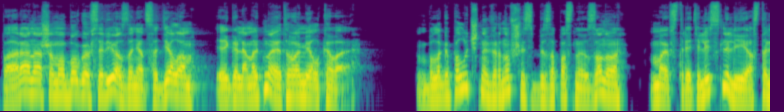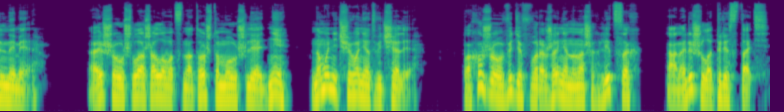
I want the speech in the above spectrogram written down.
Пора нашему богу всерьёз заняться делом и глянуть на этого мелкого». Благополучно вернувшись в безопасную зону, мы встретились с Лили и остальными. Айша ушла жаловаться на то, что мы ушли одни, но мы ничего не отвечали. Похоже, увидев выражение на наших лицах, она решила перестать.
